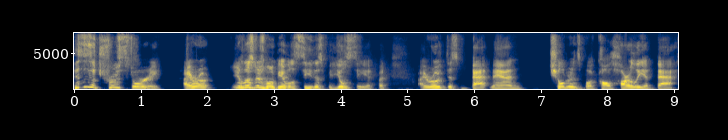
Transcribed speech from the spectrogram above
this is a true story. I wrote your listeners won't be able to see this, but you'll see it. But I wrote this Batman children's book called Harley at Bat.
